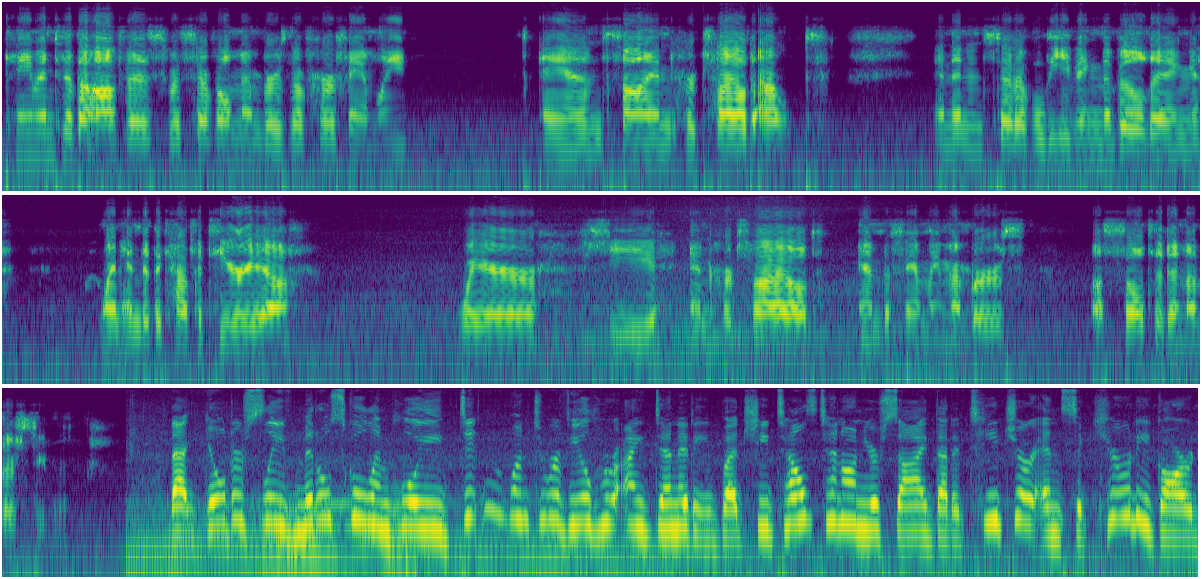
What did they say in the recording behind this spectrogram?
came into the office with several members of her family and signed her child out. And then instead of leaving the building, went into the cafeteria where she and her child and the family members assaulted another student. That Gildersleeve Middle School employee didn't want to reveal her identity, but she tells 10 on your side that a teacher and security guard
